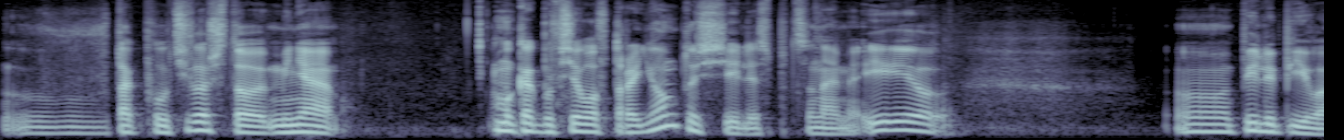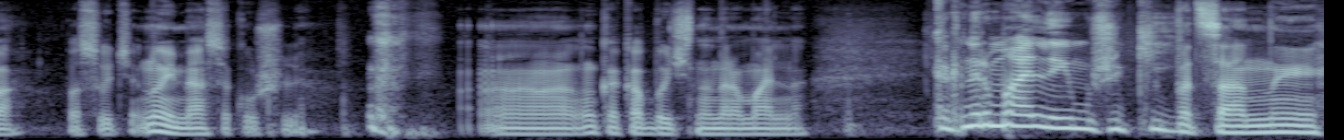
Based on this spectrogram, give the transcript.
э, так получилось, что меня... Мы как бы всего втроем тусили с пацанами и э, пили пиво, по сути. Ну и мясо кушали. Э, Ну, как обычно, нормально. Как нормальные мужики. Пацаны.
